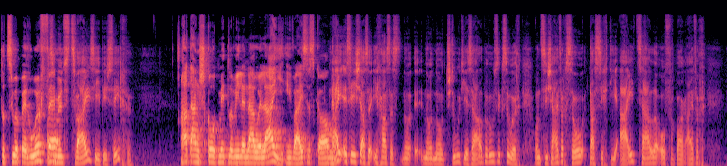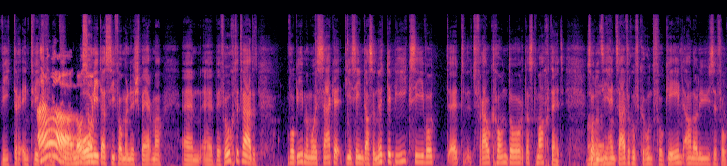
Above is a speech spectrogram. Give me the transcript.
dazu berufen. Also müssen es zwei sein, bist du sicher? Ah, denkst du, geht mittlerweile auch allein? Ich weiß es gar nicht. Nein, es ist, also ich habe es noch, noch, noch die Studie selber rausgesucht und es ist einfach so, dass sich die Eizellen offenbar einfach weiterentwickeln. Ah, noch so. Ohne, dass sie von einem Sperma ähm, äh, befruchtet werden. Wobei man muss sagen, die sind also nicht dabei gewesen, wo die, äh, die, Frau Condor das gemacht hat, sondern mhm. sie haben es einfach aufgrund von Genanalysen, von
